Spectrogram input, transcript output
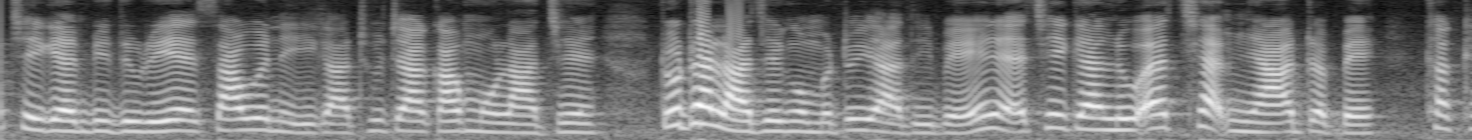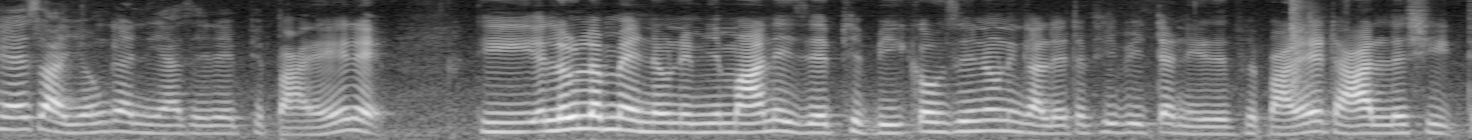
အခြေခံပြည်သူတွေရဲ့စားဝတ်နေရေးကထူးခြားကောင်းမွန်လာခြင်းတိုးတက်လာခြင်းကိုမတွေ့ရသေးပဲတဲ့အခြေခံလိုအပ်ချက်များအတွက်ပဲခက်ခဲစွာရုန်းကန်နေရစေတဲ့ဖြစ်ပါတယ်တဲ့ဒီအလုတ်လက်မဲ့နှုံတွေမြင်မာနေစေဖြစ်ပြီးကုန်စည်နှုန်းတွေကလည်းတဖြည်းဖြည်းတက်နေစေဖြစ်ပါတယ်ဒါကလက်ရှိတ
